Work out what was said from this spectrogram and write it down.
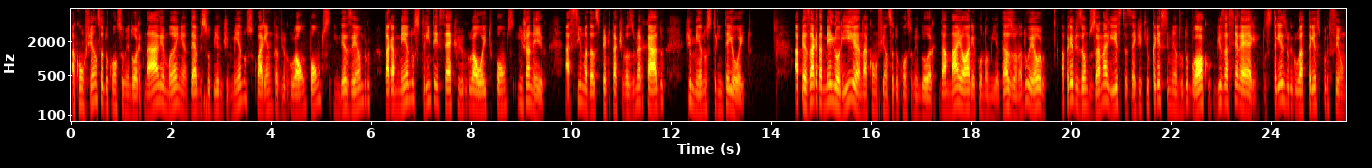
a confiança do consumidor na Alemanha deve subir de menos 40,1 pontos em dezembro para menos 37,8 pontos em janeiro, acima das expectativas do mercado de menos 38. Apesar da melhoria na confiança do consumidor da maior economia da zona do euro, a previsão dos analistas é de que o crescimento do bloco desacelere dos 3,3%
